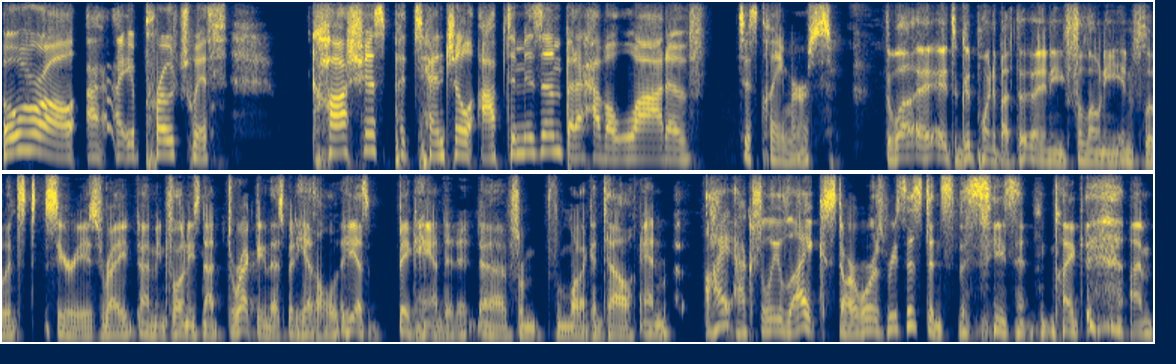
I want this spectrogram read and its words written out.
overall, I, I approach with cautious potential optimism, but I have a lot of disclaimers. Well, it's a good point about the, any Filoni influenced series, right? I mean, Filoni's not directing this, but he has a he has a big hand in it, uh, from from what I can tell. And I actually like Star Wars Resistance this season. like I'm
